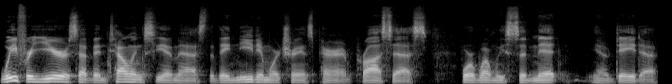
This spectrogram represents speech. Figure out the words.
we for years have been telling CMS that they need a more transparent process for when we submit you know data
